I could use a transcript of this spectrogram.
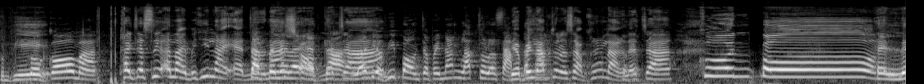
คุณพี่ โกโก้มา ใครจะซื้ออะไรไปที่ไลน์แอดจัดไปเลยช็แออปดนะค่ะจ๊ะ แล้วเดี๋ยวพี่ปองจะไปนั่งรับโทรศัพท์เดี๋ยวไปรับนะคะโทรศัพท์ข้างหลังนะจ๊ะ คุณโป เฮลโล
